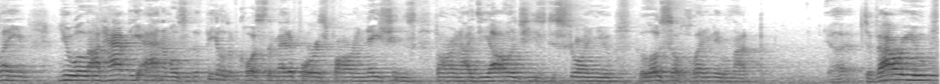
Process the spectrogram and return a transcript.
claim you will not have the animals of the field. Of course, the metaphor is foreign nations, foreign ideologies destroying you. Below so claim they will not uh, devour you.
